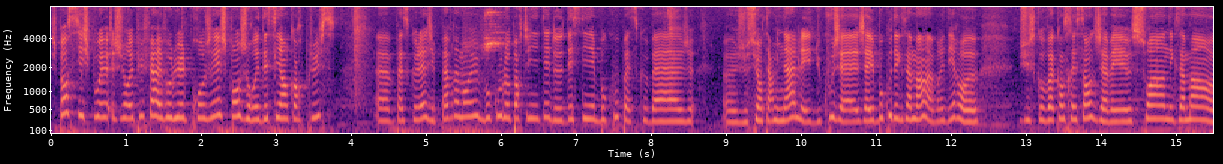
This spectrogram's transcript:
je pense que si je pouvais, j'aurais pu faire évoluer le projet, je pense que j'aurais dessiné encore plus. Euh, parce que là, j'ai pas vraiment eu beaucoup l'opportunité de dessiner beaucoup parce que bah, je, euh, suis en terminale et du coup, j'avais beaucoup d'examens, à vrai dire. euh, Jusqu'aux vacances récentes, j'avais soit un examen,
